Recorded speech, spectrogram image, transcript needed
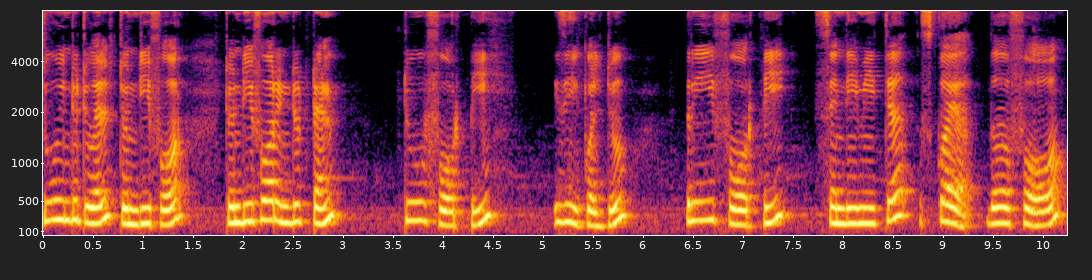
two into twelve twenty four twenty four into ten 240 is equal to 340 centimeter square. Therefore,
